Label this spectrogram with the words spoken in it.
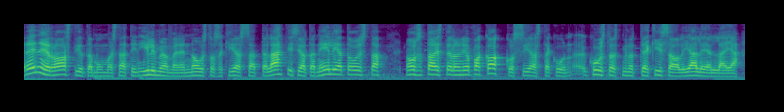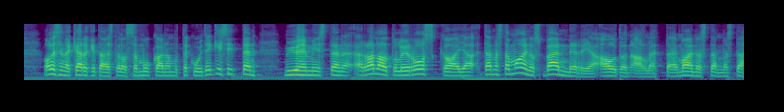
René Rastilta mun mielestä nähtiin ilmiömäinen nousi tuossa kisassa, että lähti sieltä 14, nousi taistelun jopa kakkosijasta, kun 16 minuuttia kisa oli jäljellä ja oli siinä kärkitaistelussa mukana, mutta kuitenkin sitten myöhemmin sitten radalla tuli roskaa ja tämmöistä mainosbänneriä auton alle tai mainos tämmöistä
